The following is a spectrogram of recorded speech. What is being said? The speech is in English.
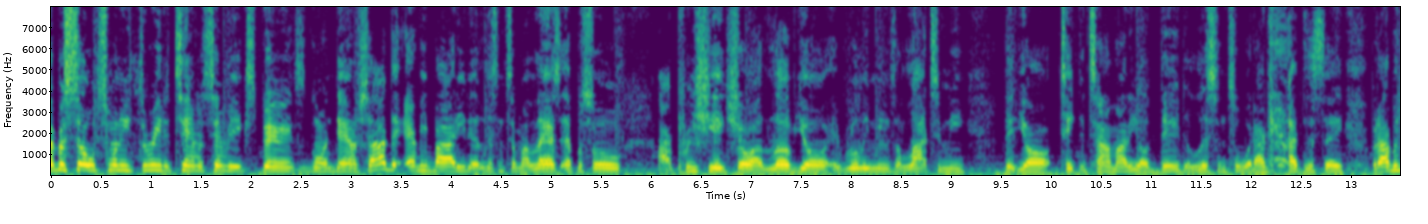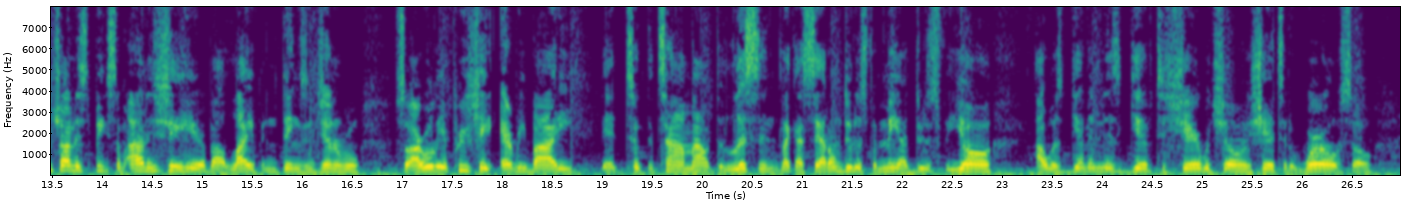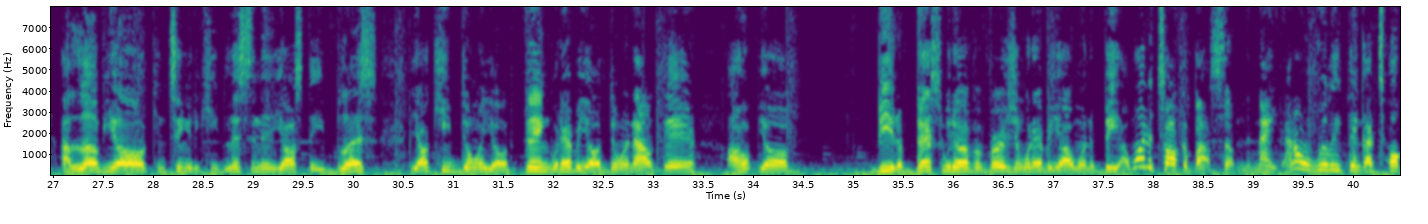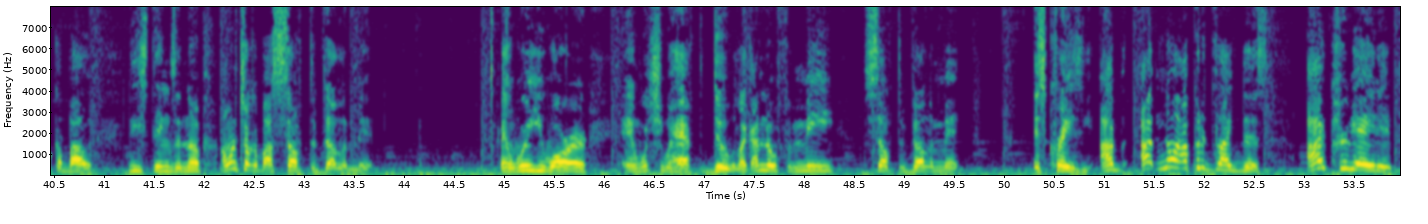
Episode 23, the Terrence Henry Experience is going down. Shout out to everybody that listened to my last episode. I appreciate y'all. I love y'all. It really means a lot to me that y'all take the time out of your day to listen to what I got to say. But I've been trying to speak some honest shit here about life and things in general. So I really appreciate everybody that took the time out to listen. Like I said, I don't do this for me, I do this for y'all. I was given this gift to share with y'all and share to the world. So I love y'all. Continue to keep listening. Y'all stay blessed. Y'all keep doing your thing. Whatever y'all doing out there, I hope y'all be the best whatever version, whatever y'all want to be. I want to talk about something tonight. I don't really think I talk about these things enough. I want to talk about self development and where you are and what you have to do. Like I know for me, self development is crazy. I I no, I put it like this. I created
